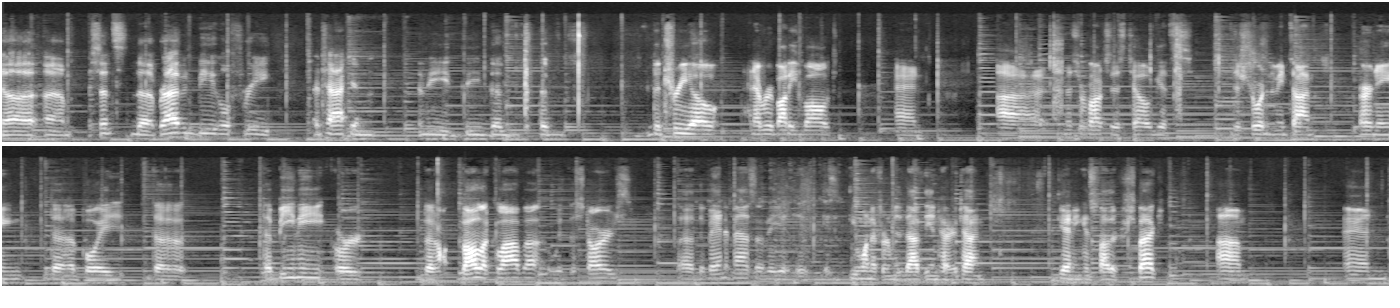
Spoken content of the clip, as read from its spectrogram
uh, um, sets the rabid beagle free, attacking the the the the, the trio and everybody involved, and uh, Mr. Fox's tail gets destroyed in the meantime, earning the boy the the beanie or the balaclava with the stars, uh, the bandit mask that he, he wanted from his dad the entire time, getting his father's respect. Um, and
